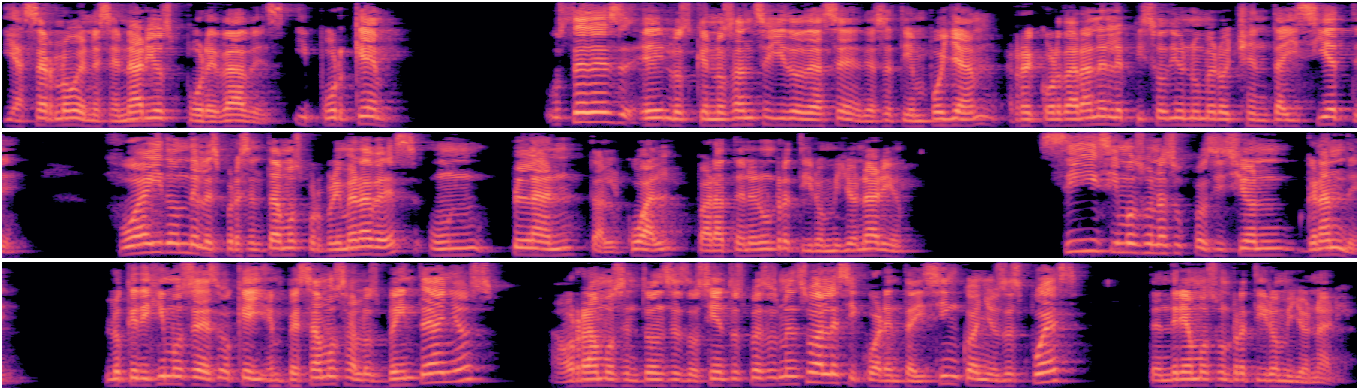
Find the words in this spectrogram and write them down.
y hacerlo en escenarios por edades. ¿Y por qué? Ustedes, eh, los que nos han seguido de hace, de hace tiempo ya, recordarán el episodio número 87. Fue ahí donde les presentamos por primera vez un plan tal cual para tener un retiro millonario. Sí hicimos una suposición grande. Lo que dijimos es, ok, empezamos a los 20 años, ahorramos entonces 200 pesos mensuales y 45 años después tendríamos un retiro millonario.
